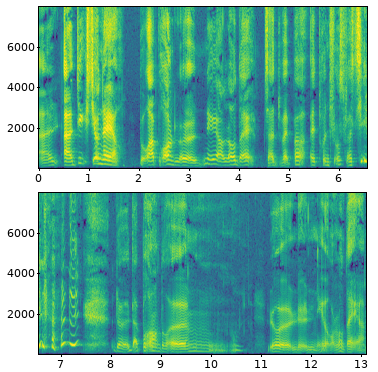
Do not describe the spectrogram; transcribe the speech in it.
un, dictionnaire pour apprendre le néerlandais. Ça ne devait pas être une chose facile d'apprendre euh, le, néerlandais. hein.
